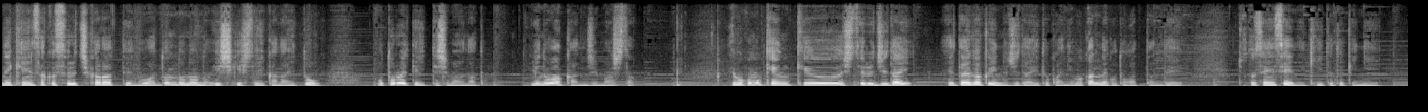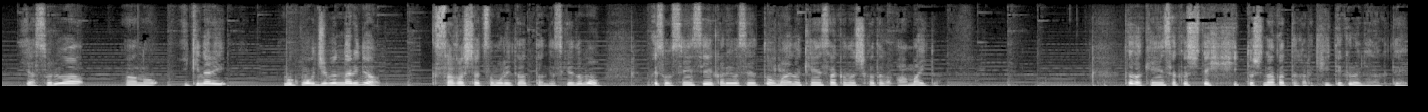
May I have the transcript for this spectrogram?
ね、検索する力っていうのはどんどんどんどん意識していかないと衰えていってしまうなというのは感じました。で僕も研究してる時代大学院の時代とかに分かんないことがあったんでちょっと先生に聞いた時にいやそれはあのいきなり僕も自分なりには探したつもりだったんですけれどもそう先生から言わせるとお前の検索の仕方が甘いとただ検索してヒットしなかったから聞いてくるんじゃなくて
